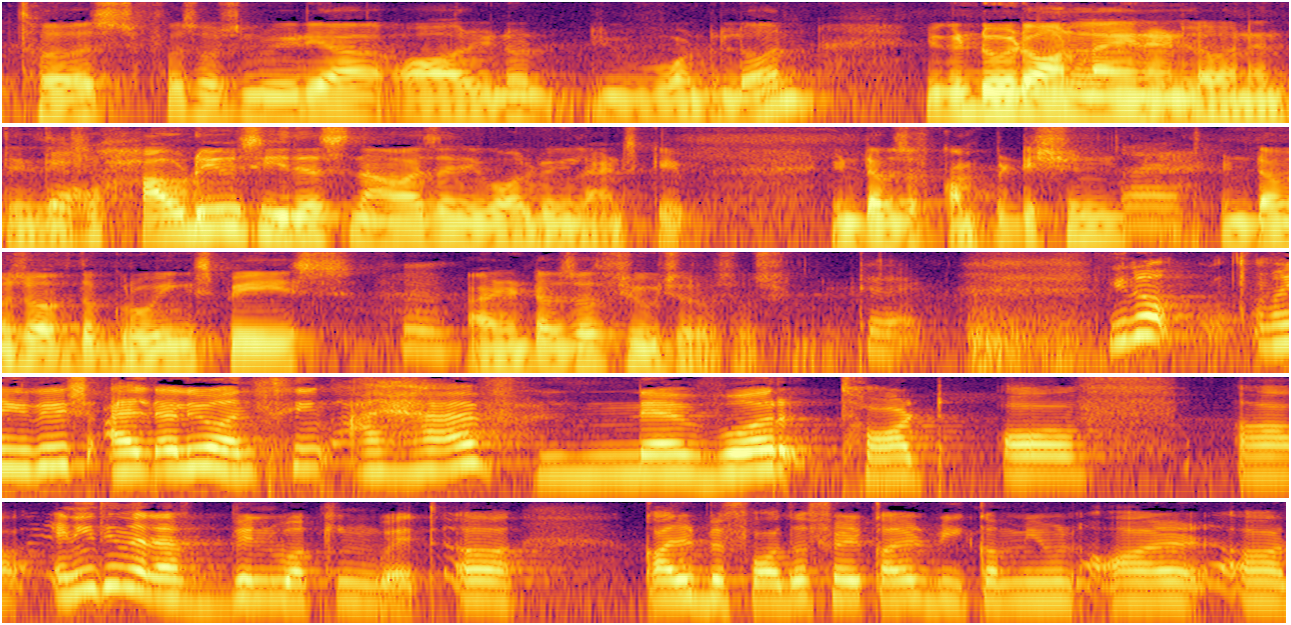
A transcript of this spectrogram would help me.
a thirst for social media or you know you want to learn you can do it online and learn and things like so how do you see this now as an evolving landscape in terms of competition Right. in terms of the growing space Hmm. and in terms of future of social media Correct. You know, Mayuresh, I'll tell you one thing. I have never thought of uh, anything that I've been working with. Uh, call it Before the Fit, call it We Commune, or uh,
